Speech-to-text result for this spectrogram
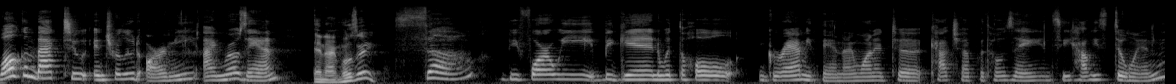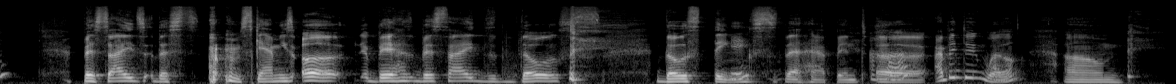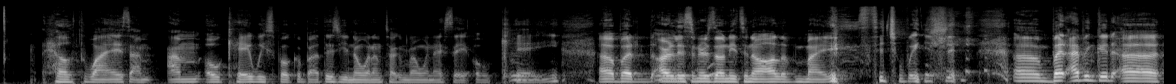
Welcome back to Interlude Army. I'm Rosan. And I'm Jose. So, before we begin with the whole Grammy thing, I wanted to catch up with Jose and see how he's doing. Besides the scammies, uh, be- besides those those things that happened, uh, I've been doing well. Um, health wise, I'm I'm okay. We spoke about this. You know what I'm talking about when I say okay. Uh, but our listeners don't need to know all of my situation. um, but I've been good. Uh,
